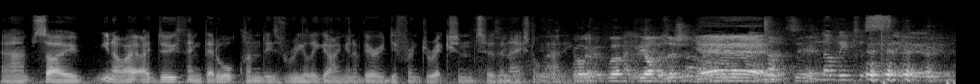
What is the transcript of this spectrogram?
Um, so, you know, I, I, do think that Auckland is really going in a very different direction to the National Party. Welcome the opposition. Yeah. Lovely to see you.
